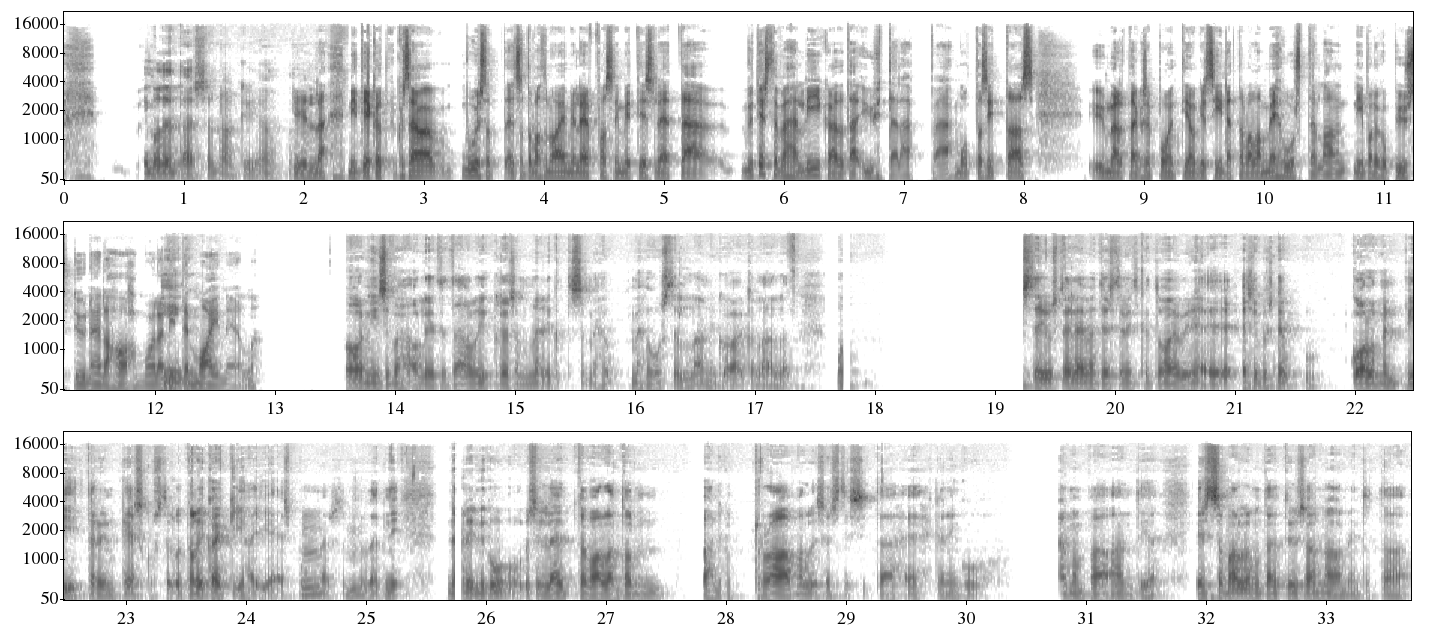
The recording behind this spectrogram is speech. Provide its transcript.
Timoten taisi sanoakin, joo. Kyllä. Niin tiedä, kun sä muistat, että se on tapahtunut aiemmin leffassa, niin miettii silleen, että miten sitten vähän liikaa tätä yhtä läppää, mutta sitten taas ymmärtääkö se pointti onkin siinä, että tavallaan mehustellaan niin paljon kuin pystyy näillä hahmoilla niin. niiden maineilla. Joo, niin se vähän oli, että tämä oli kyllä semmoinen, niin että se mehu, mehustellaan niin aika lailla. Mutta niistä just elementeistä, mitkä toimii, niin e- esimerkiksi ne kolmen Peterin keskustelut, ne oli kaikki ihan jees mun mm, mielestä. Mm. Että, niin, ne oli niin kuin, silleen, tavallaan ton, vähän niin kuin draamallisesti sitä ehkä niin kuin, maailmanpää antia. Ja sitten samalla mun täytyy sanoa, niin tota,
